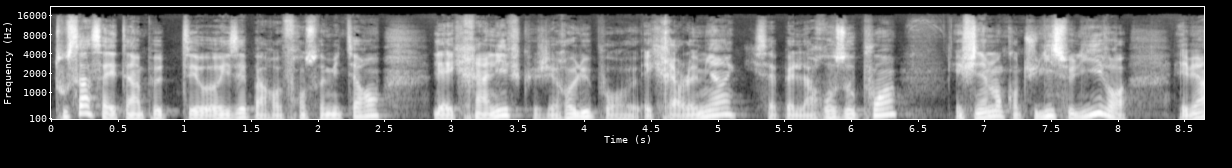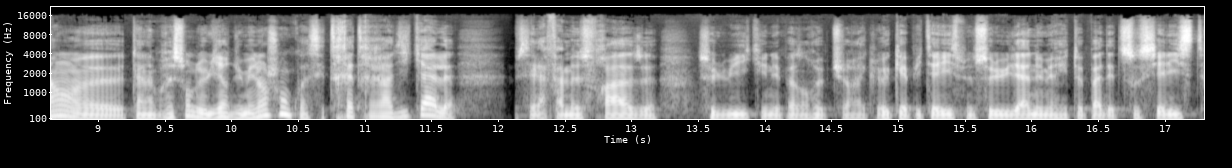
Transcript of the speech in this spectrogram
Tout ça, ça a été un peu théorisé par euh, François Mitterrand. Il a écrit un livre que j'ai relu pour euh, écrire le mien, qui s'appelle La Rose au point. Et finalement, quand tu lis ce livre, eh bien, euh, t'as l'impression de lire du Mélenchon, quoi. C'est très très radical. C'est la fameuse phrase celui qui n'est pas en rupture avec le capitalisme, celui-là ne mérite pas d'être socialiste.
